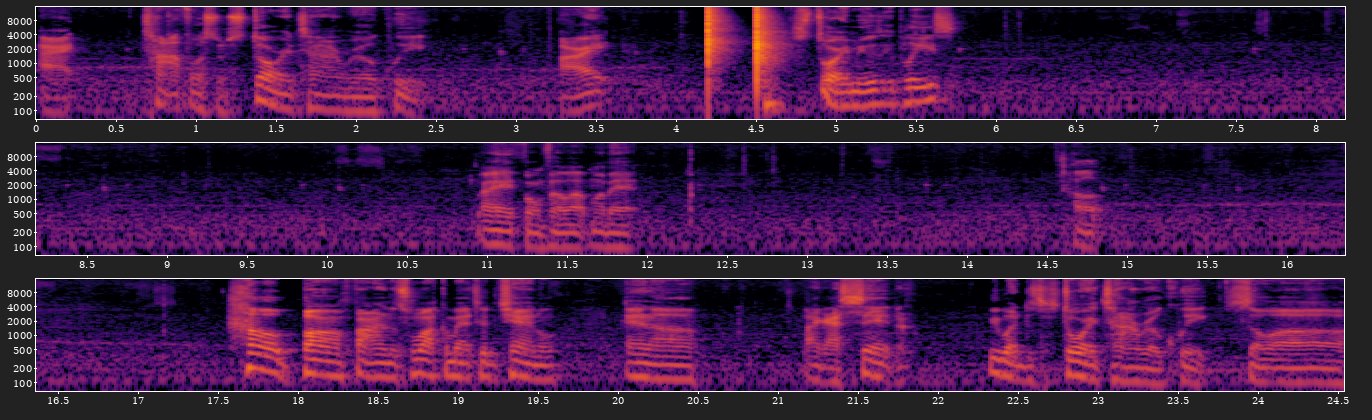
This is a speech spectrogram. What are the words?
Alright, time for some story time real quick. Alright? Story music, please. My headphone fell out, my bad. Hello. Hello, bonfires. Welcome back to the channel. And, uh, like I said, we went to some story time real quick. So, uh,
